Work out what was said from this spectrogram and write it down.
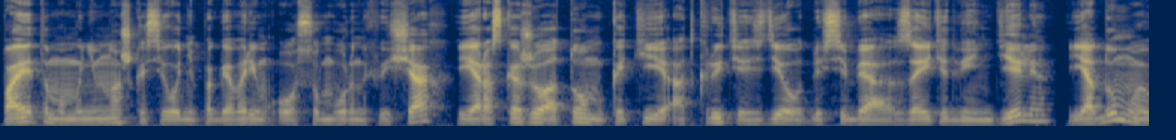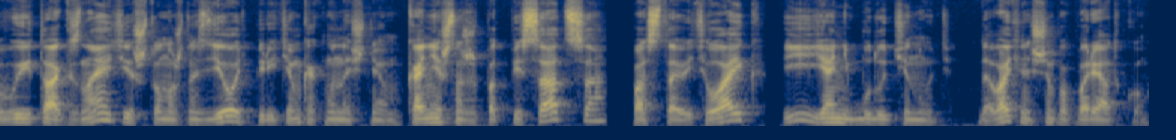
Поэтому мы немножко сегодня поговорим о сумбурных вещах. Я расскажу о том, какие открытия сделал для себя за эти две недели. Я думаю, вы и так знаете, что нужно сделать перед тем, как мы начнем. Конечно же, подписаться, поставить лайк, и я не буду тянуть. Давайте начнем по порядку.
